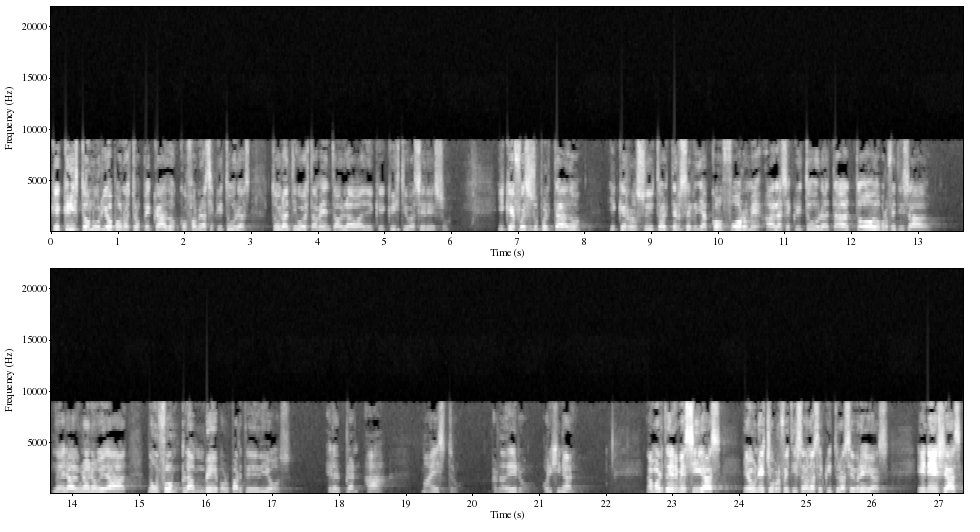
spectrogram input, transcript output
que Cristo murió por nuestros pecados conforme a las Escrituras. Todo el Antiguo Testamento hablaba de que Cristo iba a hacer eso. Y que fuese sepultado y que resucitó el tercer día conforme a las Escrituras. Estaba todo profetizado. No era alguna novedad, no fue un plan B por parte de Dios. Era el plan A, maestro, verdadero, original. La muerte del Mesías era un hecho profetizado en las escrituras hebreas. En ellas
